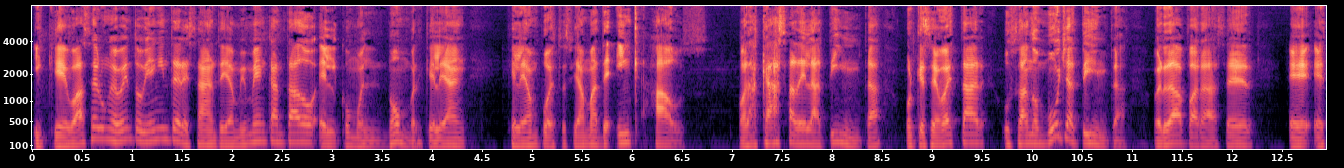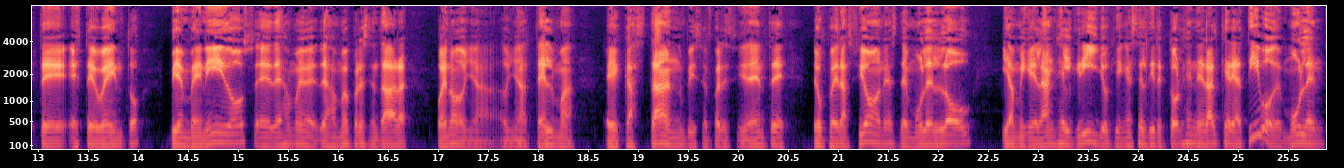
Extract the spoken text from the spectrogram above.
y que va a ser un evento bien interesante. Y a mí me ha encantado el como el nombre que le han que le han puesto. Se llama The Ink House o la casa de la tinta porque se va a estar usando mucha tinta verdad para hacer eh, este este evento. Bienvenidos eh, déjame déjame presentar bueno doña doña Telma Castán vicepresidente de operaciones de Mullen Low y a Miguel Ángel Grillo, quien es el director general creativo de Mullen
